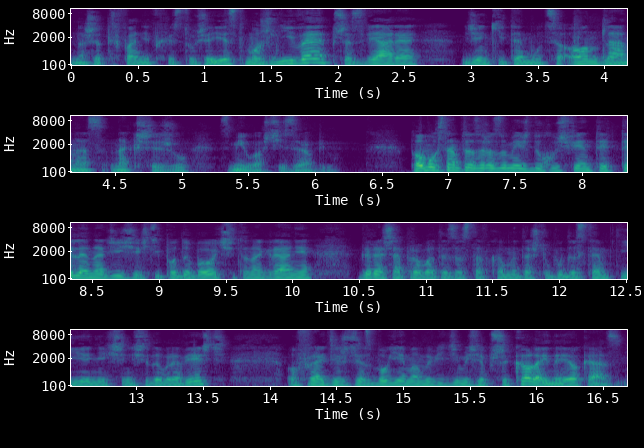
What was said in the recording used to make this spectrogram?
nasze trwanie w Chrystusie jest możliwe przez wiarę dzięki temu, co On dla nas na krzyżu z miłości zrobił. Pomóż nam to zrozumieć, Duchu Święty. Tyle na dziś. Jeśli podobało Ci się to nagranie, wyraź aprobatę, zostaw komentarz lub udostępnij je. Niech się niesie dobra wieść. O frajdzie życia z Bogiem, a my widzimy się przy kolejnej okazji.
